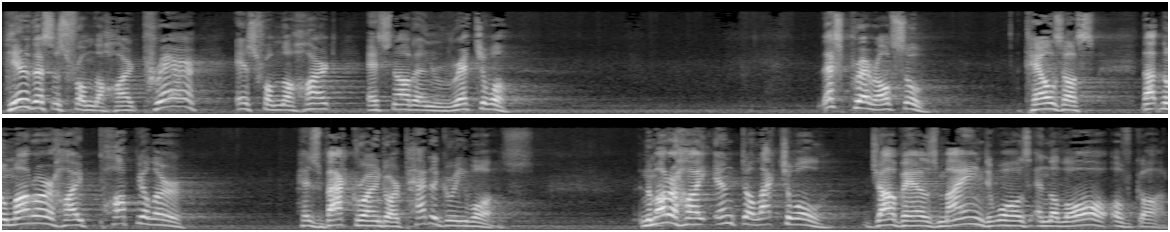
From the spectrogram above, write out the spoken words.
Here, this is from the heart. Prayer is from the heart. It's not in ritual. This prayer also tells us that no matter how popular his background or pedigree was, no matter how intellectual Jabez's mind was in the law of God,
